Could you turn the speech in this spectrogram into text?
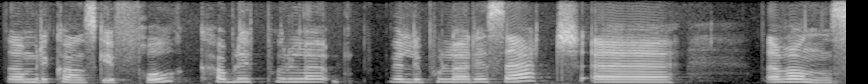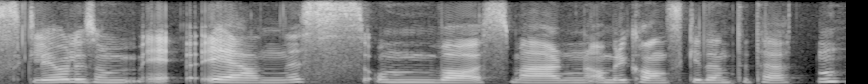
Det amerikanske folk har blitt pola veldig polarisert. Det er vanskelig å liksom e-, enes om hva som er den amerikanske identiteten.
